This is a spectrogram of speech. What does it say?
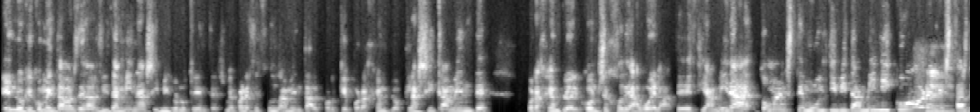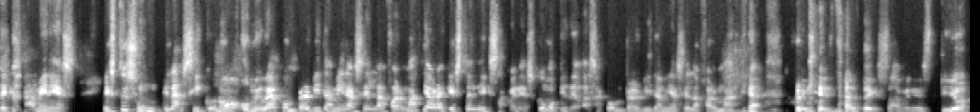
En lo que comentabas de las vitaminas y micronutrientes, me parece fundamental porque, por ejemplo, clásicamente, por ejemplo, el consejo de abuela te decía, mira, toma este multivitamínico ahora que hmm. estás de exámenes. Esto es un clásico, ¿no? O me voy a comprar vitaminas en la farmacia ahora que estoy de exámenes. ¿Cómo que te vas a comprar vitaminas en la farmacia porque estás de exámenes, tío?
